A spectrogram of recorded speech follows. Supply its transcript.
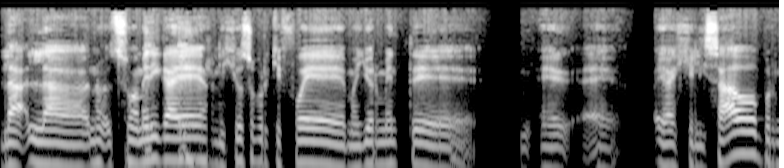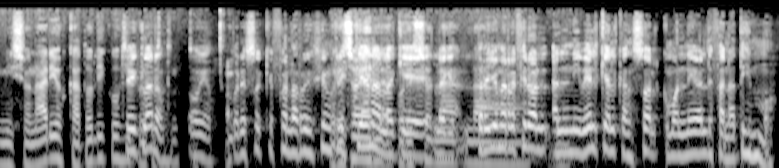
La la no, Sudamérica es religioso porque fue mayormente eh, eh, evangelizado por misionarios católicos y Sí, claro, obvio. Por eso es que fue la religión Por cristiana la- que. la la- Pero yo me refiero al, al nivel que alcanzó, como el nivel de fanatismo.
